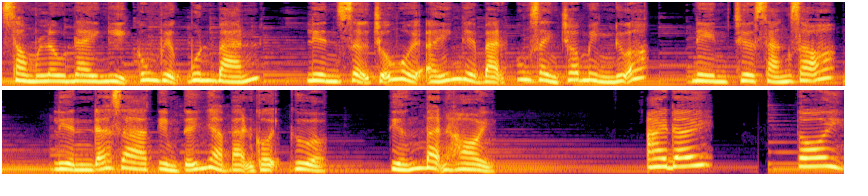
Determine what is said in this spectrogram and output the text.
Xong lâu nay nghỉ công việc buôn bán, liền sợ chỗ ngồi ấy người bạn không dành cho mình nữa, nên chưa sáng rõ. Liền đã ra tìm tới nhà bạn gọi cửa. Tiếng bạn hỏi. Ai đấy? Tôi.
